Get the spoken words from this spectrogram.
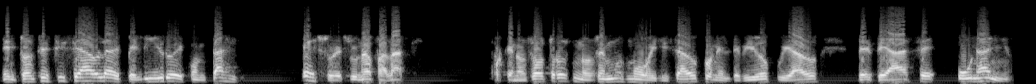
entonces sí se habla de peligro de contagio. Eso es una falacia, porque nosotros nos hemos movilizado con el debido cuidado desde hace un año,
